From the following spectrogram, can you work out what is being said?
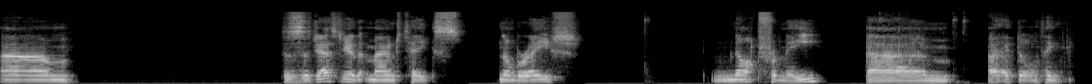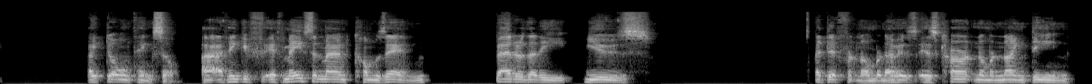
Um, there's a suggestion here that Mount takes number eight. Not for me. Um, I, I, don't think. I don't think so. I, I, think if if Mason Mount comes in, better that he use a different number. Now his his current number nineteen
